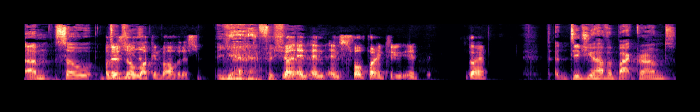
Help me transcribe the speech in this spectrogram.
Um, so there's no luck involved with this. Yeah, for sure. and, and, and it's so funny too. It, go ahead. Did you have a background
